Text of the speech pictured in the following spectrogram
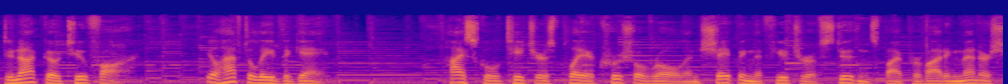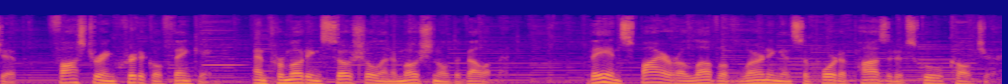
Do not go too far. You'll have to leave the game. High school teachers play a crucial role in shaping the future of students by providing mentorship, fostering critical thinking, and promoting social and emotional development. They inspire a love of learning and support a positive school culture.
